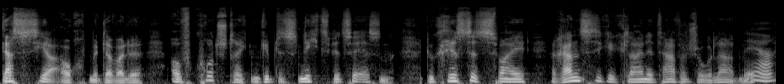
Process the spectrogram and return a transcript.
Das ja auch mittlerweile, auf Kurzstrecken gibt es nichts mehr zu essen. Du kriegst jetzt zwei ranzige kleine Tafeln Schokoladen. Ja.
